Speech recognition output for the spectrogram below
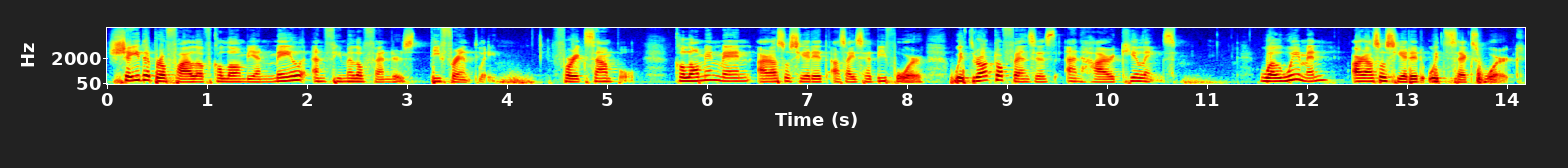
shade the profile of Colombian male and female offenders differently. For example, Colombian men are associated, as I said before, with drug offenses and hired killings, while women are associated with sex work.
